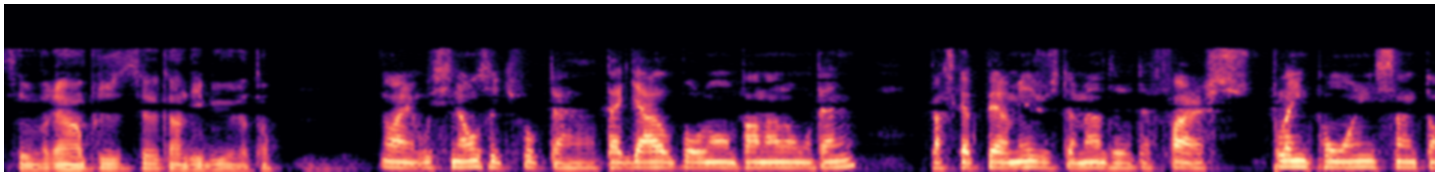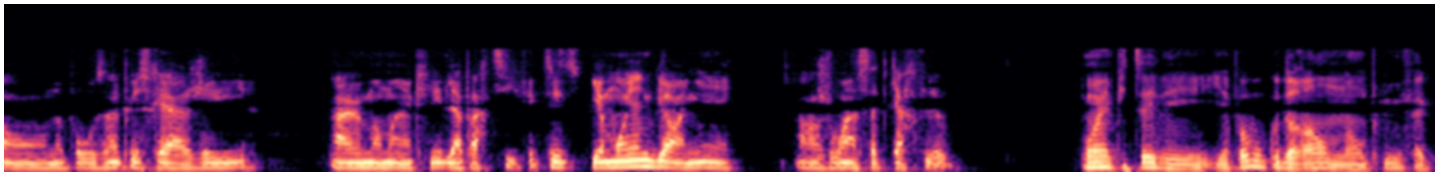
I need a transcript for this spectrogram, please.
c'est vraiment plus utile qu'en début, mettons. Ouais, ou sinon, c'est qu'il faut que tu gardes pour long, pendant longtemps, parce qu'elle te permet justement de, de, faire plein de points sans que ton opposant puisse réagir à un moment clé de la partie. Fait que il y a moyen de gagner en jouant à cette carte-là. Ouais, puis tu sais, il y a pas beaucoup de rondes non plus, fait que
